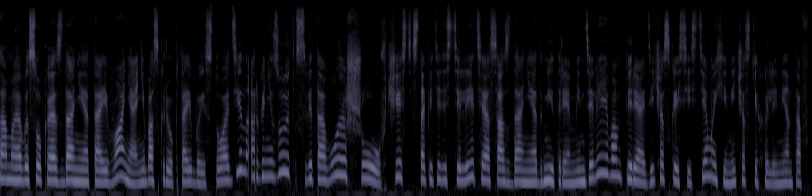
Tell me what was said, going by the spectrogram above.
Самое высокое здание Тайваня, небоскреб Тайбэй-101, организует световое шоу в честь 150-летия создания Дмитрием Менделеевым периодической системы химических элементов.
